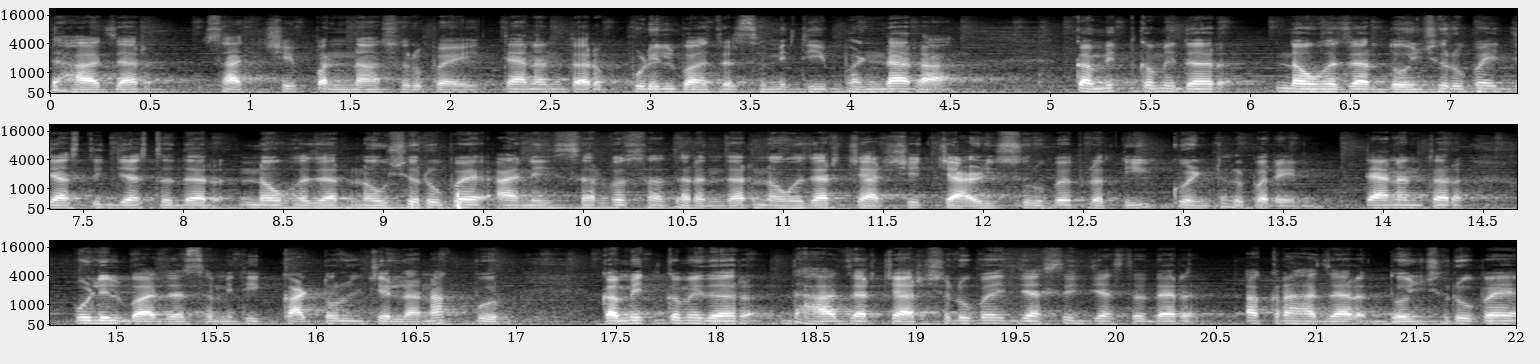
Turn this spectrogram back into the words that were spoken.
दहा हजार सातशे पन्नास रुपये. त्यानंतर पुढील बाजार समिती भंडारा कमीत कमी दर नऊ हजार दोनशे रुपये जास्तीत जास्त दर नऊ हजार नऊशे रुपये आणि सर्वसाधारण दर नऊ हजार चारशे चाळीस रुपये प्रति क्विंटलपर्यंत. त्यानंतर पुढील बाजार समिती काटोल जिल्हा नागपूर कमीत कमी दर दहा हजार चारशे रुपये जास्तीत जास्त दर अकरा हजार दोनशे रुपये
